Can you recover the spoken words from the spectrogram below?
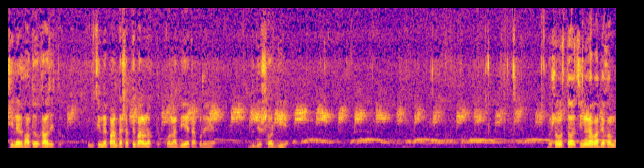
চীনের ভাতও খাওয়া যেত। কিন্তু চীনের পানটা সবচেয়ে ভালো লাগতো। কলা দিয়ে তারপরে দুধের সর দিয়ে। ওই সমস্ত চীনের আবাদ এখন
